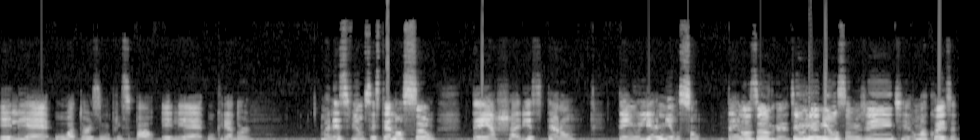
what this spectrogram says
Ele é o atorzinho principal, ele é o criador. Mas nesse filme, pra vocês terem noção, tem a Charisse Theron, tem o Liam Neeson, tem noção? Tem o Liam Neeson, gente. Uma coisa,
